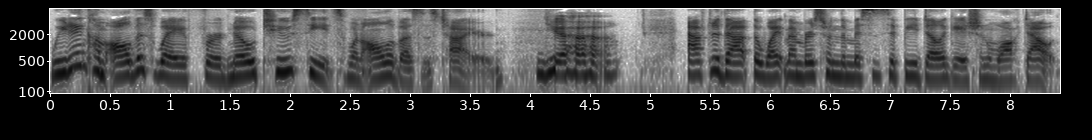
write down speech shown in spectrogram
We didn't come all this way for no two seats when all of us is tired. Yeah. After that, the white members from the Mississippi delegation walked out.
